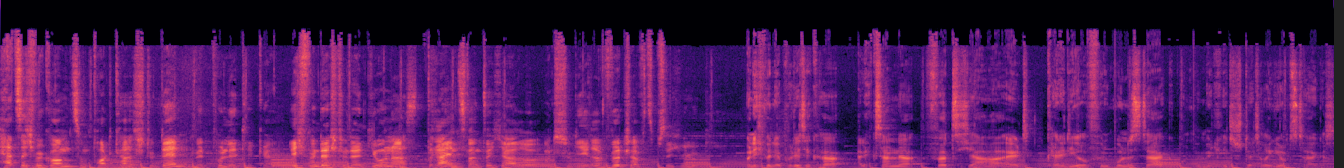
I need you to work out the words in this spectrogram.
Herzlich willkommen zum Podcast Student mit Politiker. Ich bin der Student Jonas, 23 Jahre und studiere Wirtschaftspsychologie. Und ich bin der Politiker Alexander, 40 Jahre alt, kandidiere für den Bundestag und bin Mitglied des Städteregionstages.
